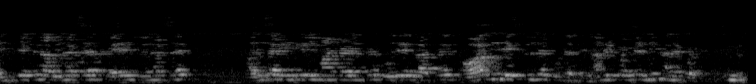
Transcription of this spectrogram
ఎంత చెప్పినా వినర్ సార్ పేరెంట్స్ వినర్ సార్ పదిసారి ఇంటికి వెళ్ళి మాట్లాడాను సార్ ఉదయం కాదు sir all these experience good sir hundred percent hundred percent single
